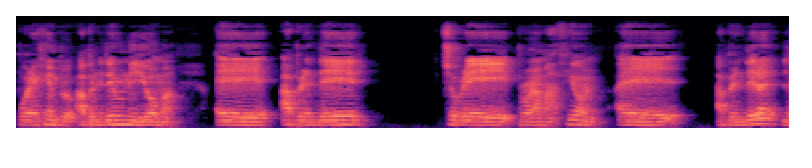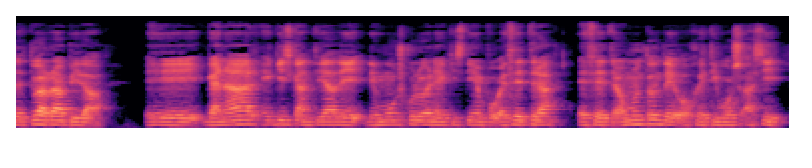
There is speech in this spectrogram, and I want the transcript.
Por ejemplo, aprender un idioma, eh, aprender sobre programación, eh, aprender lectura rápida, eh, ganar X cantidad de, músculo en X tiempo, etcétera, etcétera. Un montón de objetivos así.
